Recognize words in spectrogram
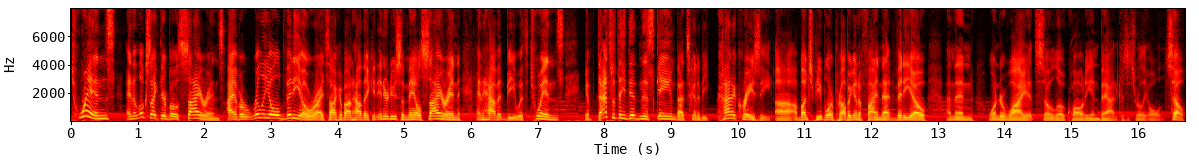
twins and it looks like they're both sirens. I have a really old video where I talk about how they could introduce a male siren and have it be with twins. If that's what they did in this game, that's going to be kind of crazy. Uh, a bunch of people are probably going to find that video and then wonder why it's so low quality and bad because it's really old. So,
